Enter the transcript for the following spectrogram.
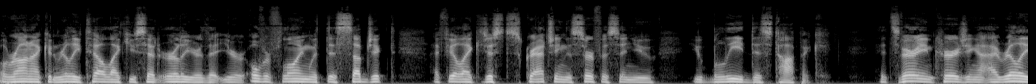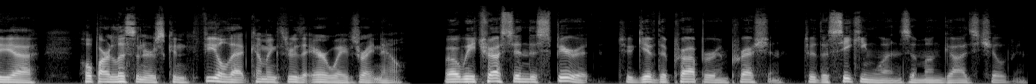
Well, Ron, I can really tell, like you said earlier, that you're overflowing with this subject. I feel like just scratching the surface and you, you bleed this topic it's very encouraging. I really uh, hope our listeners can feel that coming through the airwaves right now. Well, we trust in the Spirit to give the proper impression to the seeking ones among God's children.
